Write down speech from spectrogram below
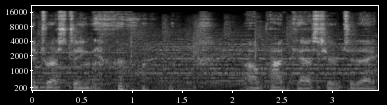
interesting uh, podcast here today.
